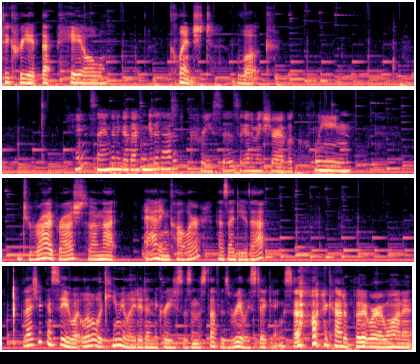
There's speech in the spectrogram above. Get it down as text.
to create that pale, clenched look. Okay, so I'm gonna go back and get it out of the creases. I gotta make sure I have a clean, dry brush so I'm not adding color as I do that. But as you can see, what little accumulated in the creases and the stuff is really sticking, so I gotta put it where I want it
